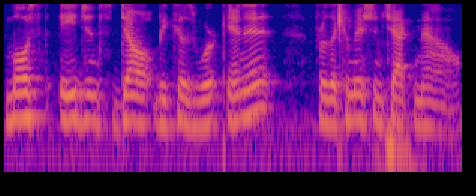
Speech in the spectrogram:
Most agents don't because we're in it for the commission check now.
